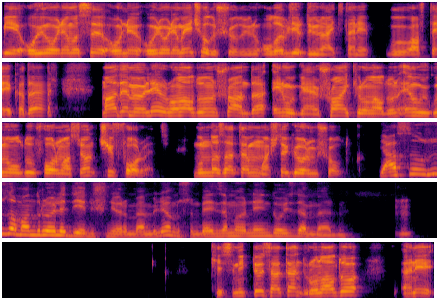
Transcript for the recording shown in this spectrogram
bir oyun oynaması, oyun, oyun oynamaya çalışıyordu. Olabilirdi United hani bu haftaya kadar. Madem öyle Ronaldo'nun şu anda en uygun yani şu anki Ronaldo'nun en uygun olduğu formasyon çift forvet. Bunu da zaten bu maçta görmüş olduk. Ya aslında uzun zamandır öyle diye düşünüyorum ben biliyor musun? Benzema örneğini de o yüzden verdim. Kesinlikle zaten Ronaldo hani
